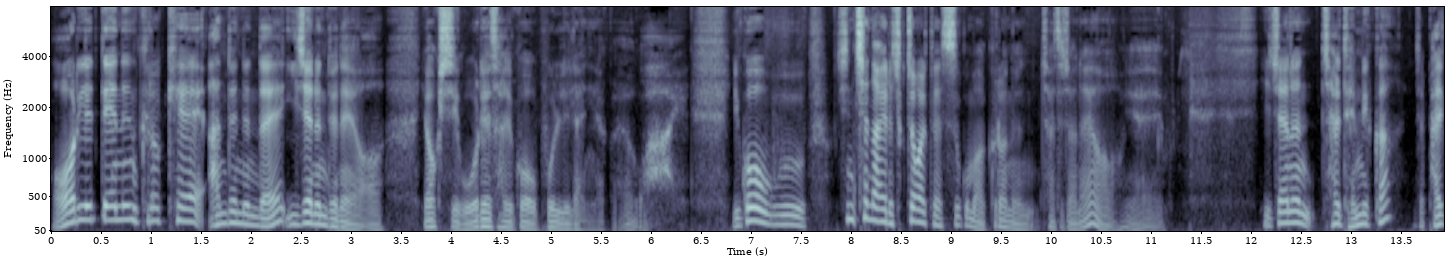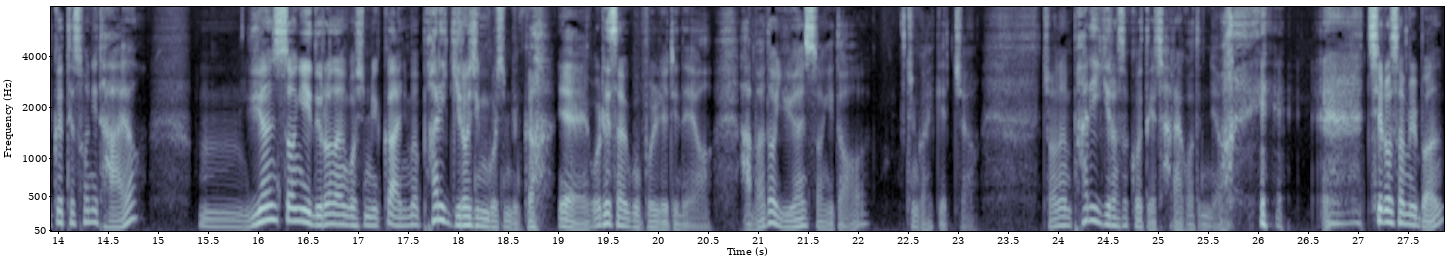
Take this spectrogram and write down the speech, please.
어릴 때는 그렇게 안 됐는데 이제는 되네요. 역시 오래 살고 볼 일 아니랄까요. 와, 이거 뭐 신체 나이를 측정할 때 쓰고 막 그러는 자세잖아요. 예. 이제는 잘 됩니까? 이제 발끝에 손이 닿아요? 음, 유연성이 늘어난 것입니까? 아니면 팔이 길어진 것입니까? 예, 오래 살고 볼 일이네요. 아마도 유연성이 더 증가했겠죠. 저는 팔이 길어서 그거 되게 잘하거든요. 7531번.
